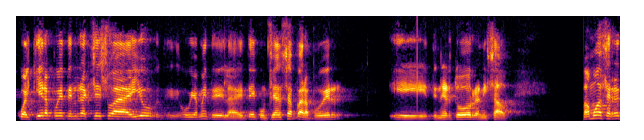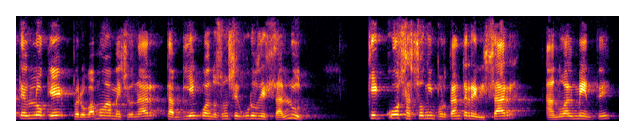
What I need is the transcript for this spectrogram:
cualquiera puede tener acceso a ello, eh, obviamente, de la gente de confianza para poder eh, tener todo organizado. Vamos a cerrar este bloque, pero vamos a mencionar también cuando son seguros de salud. ¿Qué cosas son importantes revisar anualmente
